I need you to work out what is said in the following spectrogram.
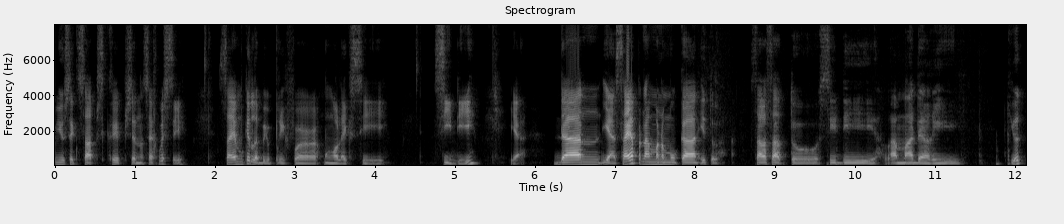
music subscription service sih. Saya mungkin lebih prefer mengoleksi CD, ya. Dan ya saya pernah menemukan itu salah satu CD lama dari Cute.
